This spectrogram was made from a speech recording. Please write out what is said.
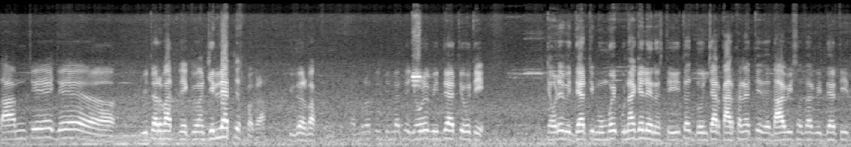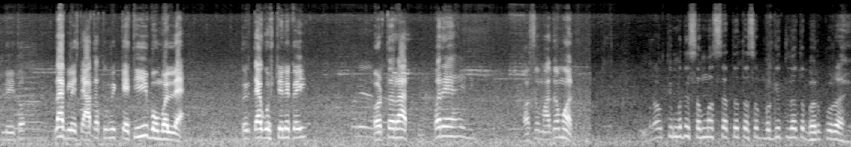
तर आमचे जे विदर्भातले किंवा जिल्ह्यातलेच पकडा विदर्भात. अमरावती जिल्ह्यातले जेवढे विद्यार्थी होते तेवढे विद्यार्थी मुंबई पुन्हा गेले नसते. इथं दोन चार कारखान्यात ते दहा वीस हजार विद्यार्थी इथले इथं लागले असते. आता तुम्ही कितीही बोंबलल्या तर त्या गोष्टीला काही अर्थ राहत पर्याय आहे नाही. असं माझं मत. अमरावतीमध्ये समस्या तर तसं बघितलं तर भरपूर आहे.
